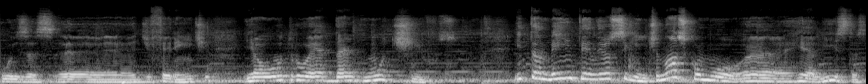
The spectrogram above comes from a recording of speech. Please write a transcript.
coisas é, diferentes, e a outro é dar motivos. E também entender o seguinte, nós como é, realistas,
